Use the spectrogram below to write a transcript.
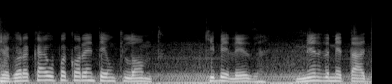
E agora caiu para 41 km Que beleza. Menos da metade.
